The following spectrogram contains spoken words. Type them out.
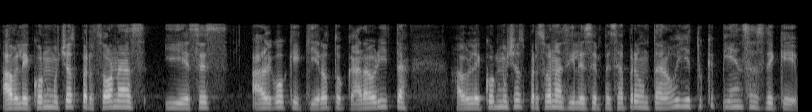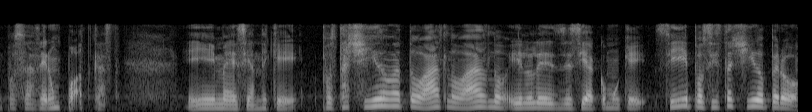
Hablé con muchas personas y ese es algo que quiero tocar ahorita hablé con muchas personas y les empecé a preguntar, oye, ¿tú qué piensas de que, pues, hacer un podcast? Y me decían de que, pues, está chido, vato, hazlo, hazlo. Y yo les decía como que, sí, pues, sí está chido, pero,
